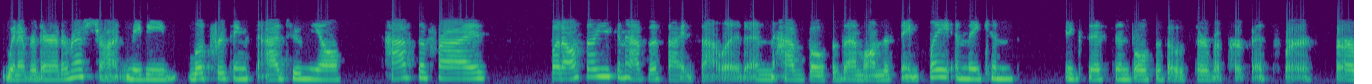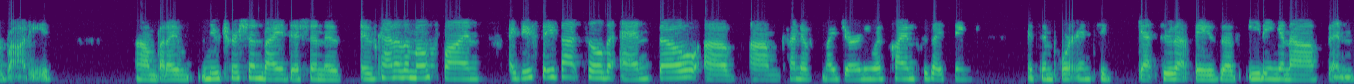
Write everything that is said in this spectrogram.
whenever they're at a restaurant, maybe look for things to add to a meal, have the fries, but also you can have the side salad and have both of them on the same plate, and they can exist and both of those serve a purpose for for our bodies. Um, but I nutrition by addition is is kind of the most fun. I do save that till the end, though, of um, kind of my journey with clients because I think it's important to get through that phase of eating enough and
